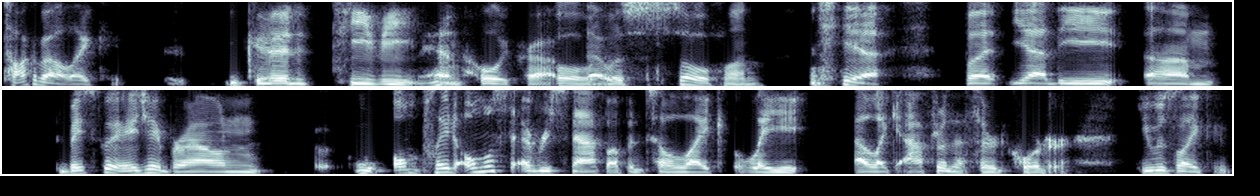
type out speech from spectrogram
talk about like good TV, man. Holy crap. Oh, that that was so fun. yeah but yeah the um basically aj brown um, played almost every snap up until like late uh, like after the third quarter he was like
